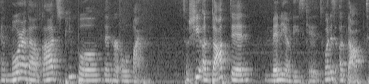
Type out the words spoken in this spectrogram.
and more about God's people than her own life. So she adopted many of these kids. What is adopt?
